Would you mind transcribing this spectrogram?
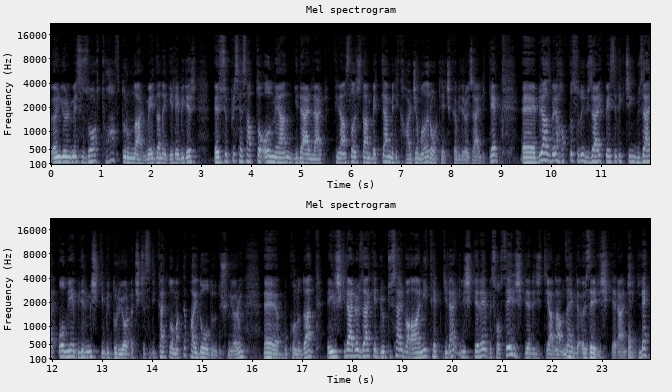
öngörülmesi zor tuhaf durumlar meydana gelebilir. E, sürpriz hesapta olmayan giderler, finansal açıdan beklenmedik harcamalar ortaya çıkabilir özellikle. E, biraz böyle hafta sonu güzellik ve estetik için güzel olmayabilirmiş gibi duruyor açıkçası. Dikkatli olmakta fayda olduğunu düşünüyorum e, bu konuda. E, ilişkilerde özellikle dürtüsel ve ani tepkiler ilişkilere ve sosyal ilişkilere ciddi anlamda hem de özel ilişkilere aynı şekilde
